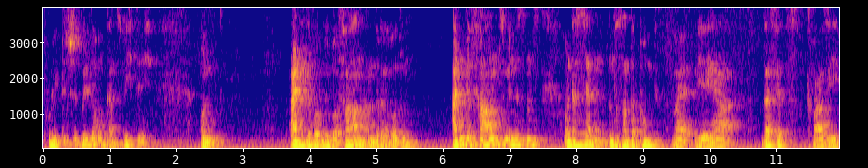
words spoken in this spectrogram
politische Bildung, ganz wichtig. Und einige wurden überfahren, andere wurden angefahren zumindest. Und das ist ja ein interessanter Punkt, weil wir ja das jetzt quasi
